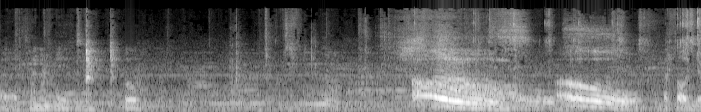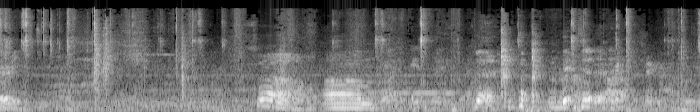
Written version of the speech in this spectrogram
Uh, ten and eight. Cool. Oh! Oh! That felt dirty. So, um,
